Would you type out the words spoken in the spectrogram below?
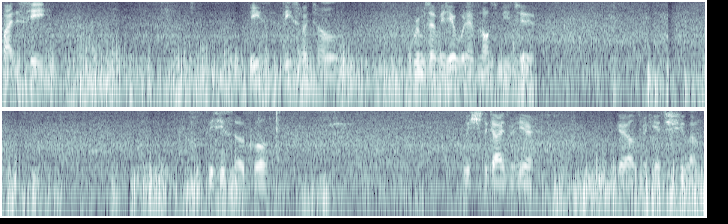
by the sea. These, these hotel rooms over here would have an awesome view too. This is so cool. Wish the guys were here, the girls were here to um,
